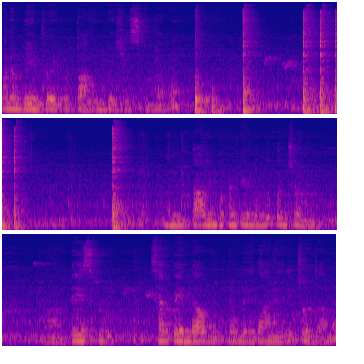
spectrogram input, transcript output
మనం దీంట్లో ఇప్పుడు తాలింపు వేసేసుకుందాము. మనం తాలింపు కంటే ముందు కొంచెం టేస్ట్ సరిపోయిందా ఉప్పు లేదా అనేది చూద్దాము.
